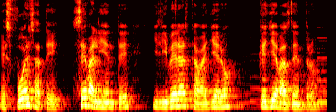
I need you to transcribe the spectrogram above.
esfuérzate, sé valiente y libera al caballero que llevas dentro.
